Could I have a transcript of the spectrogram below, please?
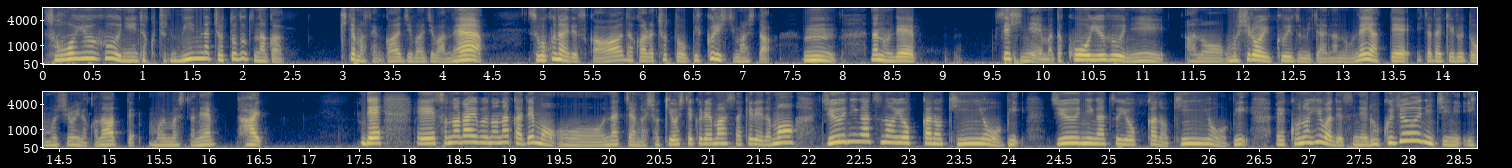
そういう風に、ちょっとみんなちょっとずつなんか来てませんか？じわじわね。すごくないですか？だからちょっとびっくりしました。うん。なので、ぜひね、またこういう風に、あの、面白いクイズみたいなのをね、やっていただけると面白いのかなって思いましたね。はい。で、えー、そのライブの中でも、なっちゃんが初期をしてくれましたけれども、12月の4日の金曜日、12月4日の金曜日、えー、この日はですね、60日に1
